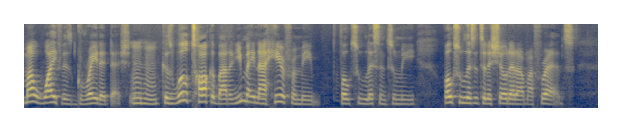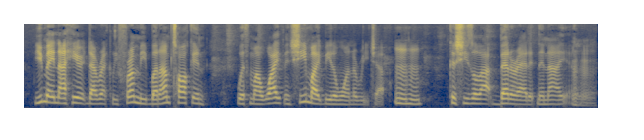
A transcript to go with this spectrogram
My wife is great at that shit. Mm-hmm. Because we'll talk about it. You may not hear from me, folks who listen to me, folks who listen to the show that are my friends. You may not hear it directly from me, but I'm talking with my wife, and she might be the one to reach out Mm-hmm. because she's a lot better at it than I am.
